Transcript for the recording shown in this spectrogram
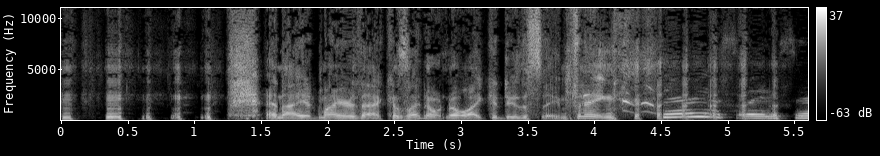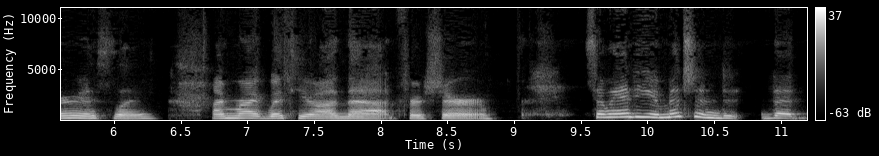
and I admire that because I don't know I could do the same thing. seriously, seriously. I'm right with you on that for sure. So, Andy, you mentioned that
